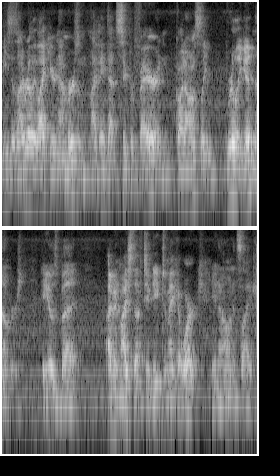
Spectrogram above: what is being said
he says I really like your numbers, and I think that's super fair, and quite honestly, really good numbers. He goes, but I've been my stuff too deep to make it work, you know, and it's like,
